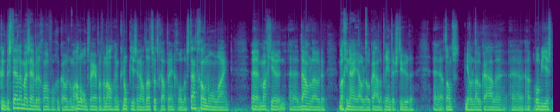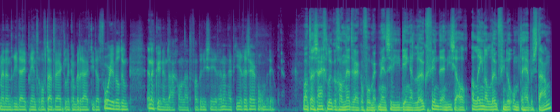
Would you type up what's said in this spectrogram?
kunt bestellen. Maar ze hebben er gewoon voor gekozen om alle ontwerpen van al hun knopjes en al dat soort grappen en grollen. Staat gewoon online. Uh, mag je downloaden. Mag je naar jouw lokale printer sturen. althans, jouw lokale hobbyist met een 3D-printer of daadwerkelijk een bedrijf die dat voor je wil doen. En dan kun je hem daar gewoon laten fabriceren. En dan heb je je reserveonderdeel. Ja. Want er zijn gelukkig al netwerken voor met mensen die dingen leuk vinden. En die ze al, alleen al leuk vinden om te hebben staan.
